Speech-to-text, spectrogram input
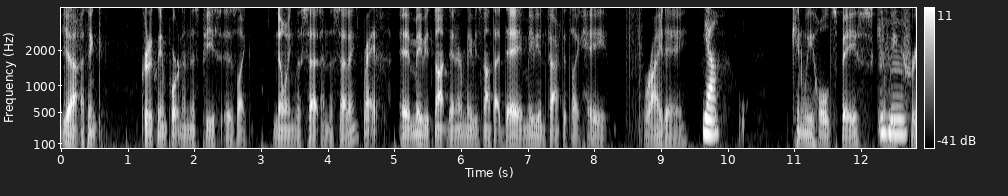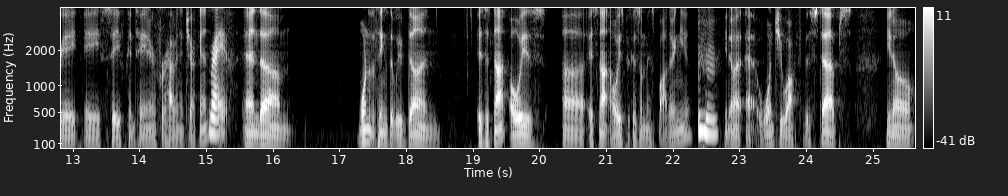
Yeah. I think critically important in this piece is like knowing the set and the setting. Right it, maybe it's not dinner, maybe it's not that day. Maybe in fact it's like, hey, Friday. Yeah. Can we hold space? Can mm-hmm. we create a safe container for having a check-in? Right. And um, one of the things that we've done is it's not always uh, it's not always because something's bothering you. Mm-hmm. You know, uh, once you walk through the steps, you know,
